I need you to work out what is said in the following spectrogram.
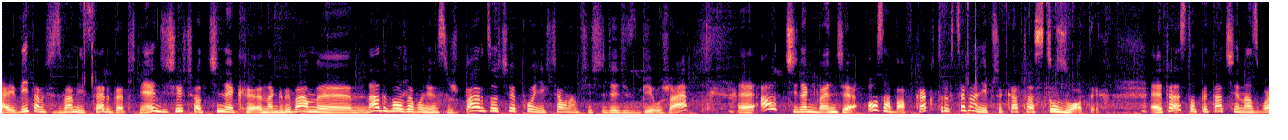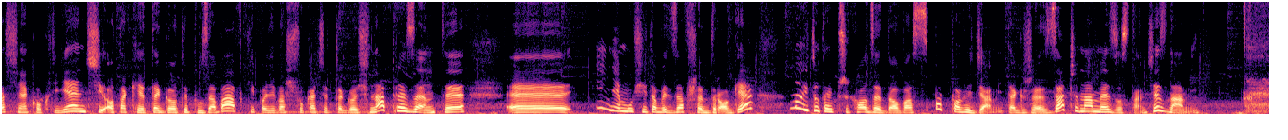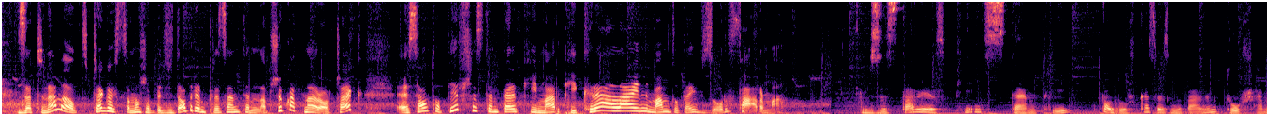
Hej, witam się z Wami serdecznie. Dzisiejszy odcinek e, nagrywamy na dworze, ponieważ jest już bardzo ciepło i nie chciało nam się siedzieć w biurze. E, A odcinek będzie o zabawkach, których cena nie przekracza 100 zł. Często pytacie nas właśnie jako klienci o takie tego typu zabawki, ponieważ szukacie czegoś na prezenty e, i nie musi to być zawsze drogie. No i tutaj przychodzę do Was z podpowiedziami. Także zaczynamy, zostańcie z nami. Zaczynamy od czegoś, co może być dobrym prezentem, na przykład na roczek. E, Są to pierwsze stempelki marki Crealine. Mam tutaj wzór Farma. W zestawie jest 5 stempli, poduszka ze zmywalnym tuszem.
